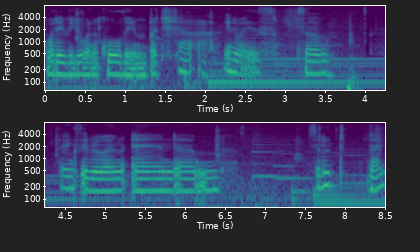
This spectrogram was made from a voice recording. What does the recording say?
whatever you want to call them. But yeah, anyways, so thanks everyone, and um, salute. Bye.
